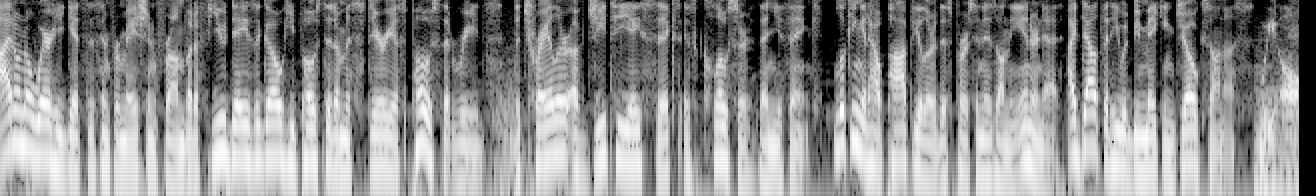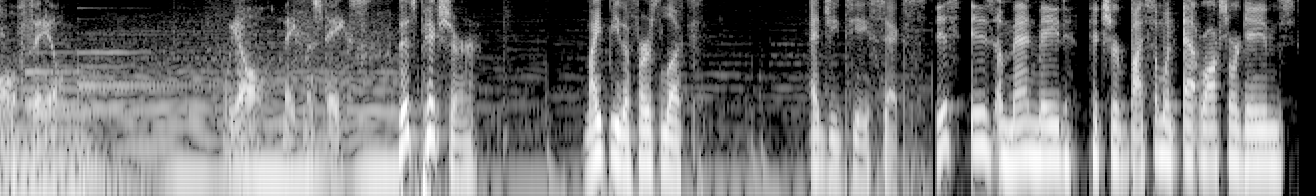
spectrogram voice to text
I don't know where he gets this information from, but a few days ago he posted a mysterious post that reads, The trailer of GTA 6 is closer than you think. Looking at how popular this person is on the internet, I doubt that he would be making jokes on us. We all fail. We all make mistakes. This picture might be the first look at GTA 6. This is a man-made picture by someone at Rockstar Games,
